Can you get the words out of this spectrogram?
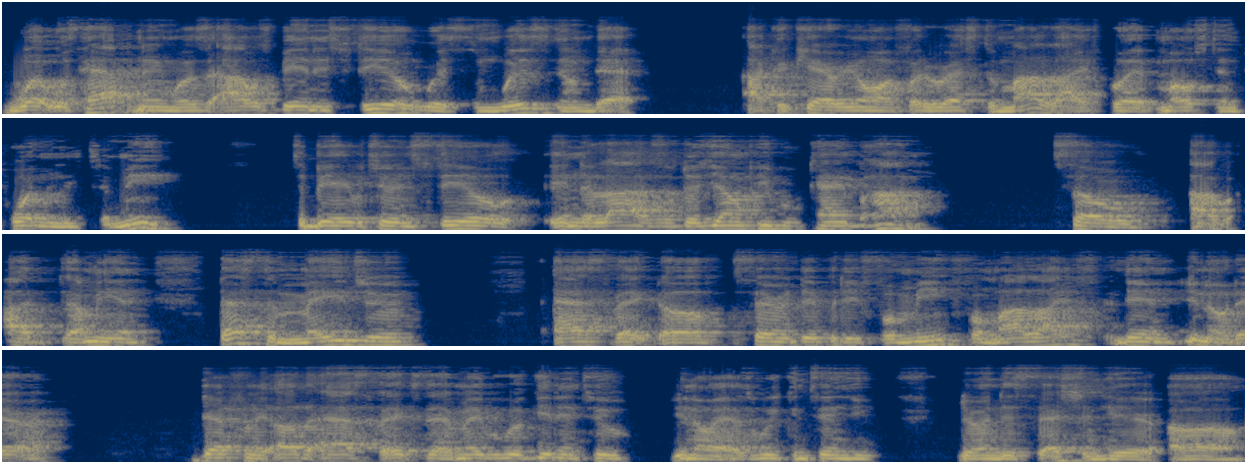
what was happening was I was being instilled with some wisdom that I could carry on for the rest of my life. But most importantly to me, to be able to instill in the lives of the young people who came behind. Me. So I, I, I mean, that's the major aspect of serendipity for me, for my life. And then, you know, there are definitely other aspects that maybe we'll get into, you know, as we continue during this session here. Uh,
